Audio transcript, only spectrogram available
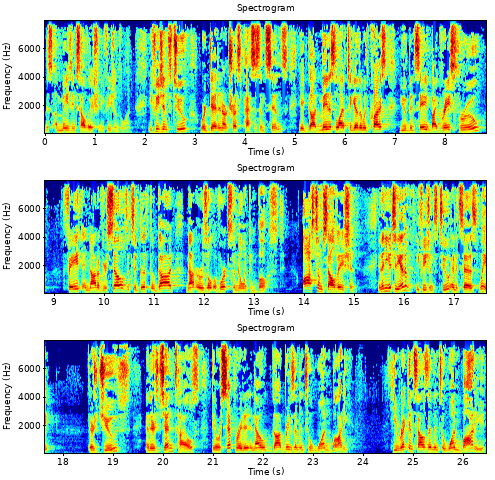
This amazing salvation, Ephesians 1. Ephesians 2, we're dead in our trespasses and sins, yet God made us alive together with Christ. You've been saved by grace through faith and not of yourselves. It's a gift of God, not a result of works, so no one can boast. Awesome salvation. And then you get to the end of Ephesians 2, and it says, wait, there's Jews and there's Gentiles. They were separated, and now God brings them into one body. He reconciles them into one body,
